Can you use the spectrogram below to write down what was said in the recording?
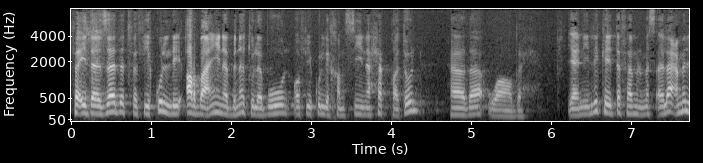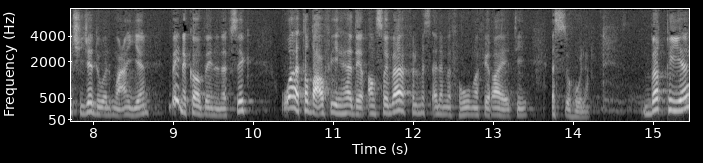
فإذا زادت ففي كل 40 ابنة لبون وفي كل 50 حقة هذا واضح. يعني لكي تفهم المسألة اعمل شي جدول معين بينك وبين نفسك وتضع فيه هذه الأنصبة فالمسألة مفهومة في غاية السهولة. بقي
